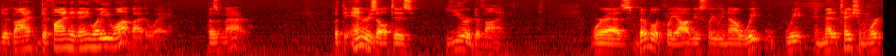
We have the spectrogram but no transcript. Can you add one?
define, define it any way you want, by the way. Doesn't matter. But the end result is you're divine. Whereas biblically, obviously, we know we, we in meditation we're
